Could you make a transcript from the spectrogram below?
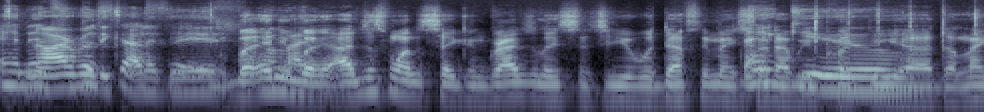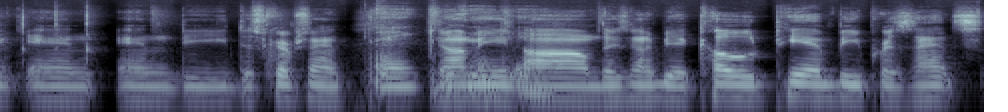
and No, it's I really kinda disgusting. did. But anyway. I just want to say congratulations to you. We'll definitely make sure Thank that we put the uh, the link in in the description. Thank You you. know what I mean? you. Um, there's gonna be a code PMB presents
